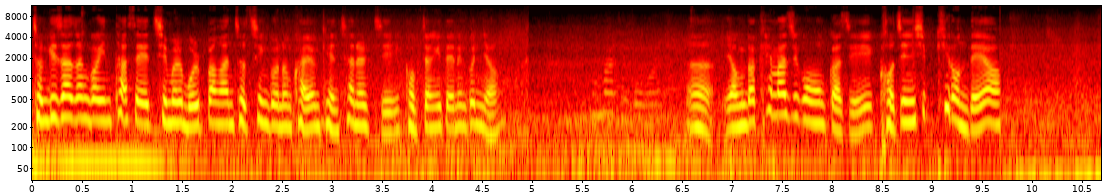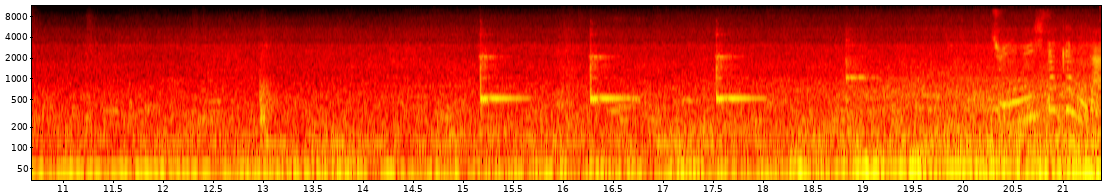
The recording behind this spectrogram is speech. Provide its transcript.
전기 자전거인 탓에 짐을 몰빵한 저 친구는 과연 괜찮을지 걱정이 되는군요. 응, 영덕 해맞이 공원까지 거진 10km인데요. 주행을 시작합니다.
